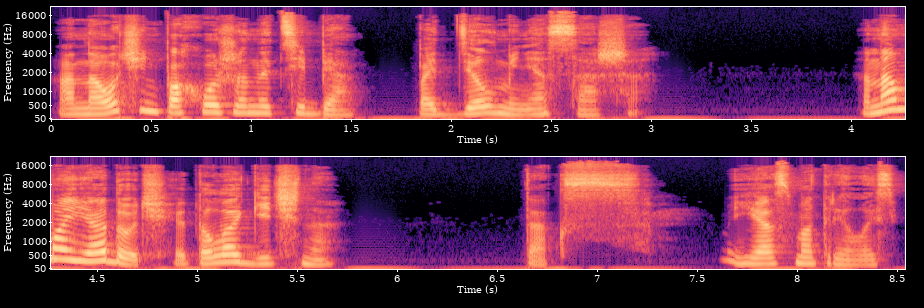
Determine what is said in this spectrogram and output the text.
Она очень похожа на тебя, поддел меня Саша. Она моя дочь, это логично. Такс, я осмотрелась.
